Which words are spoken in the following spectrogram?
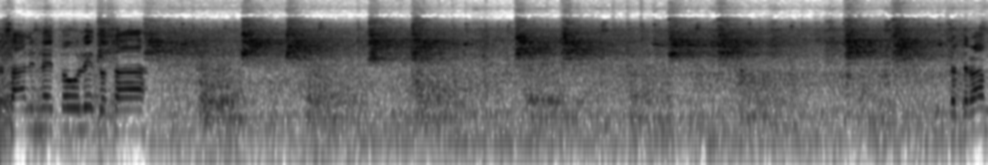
sasalin na ito uli do sa sa drum,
